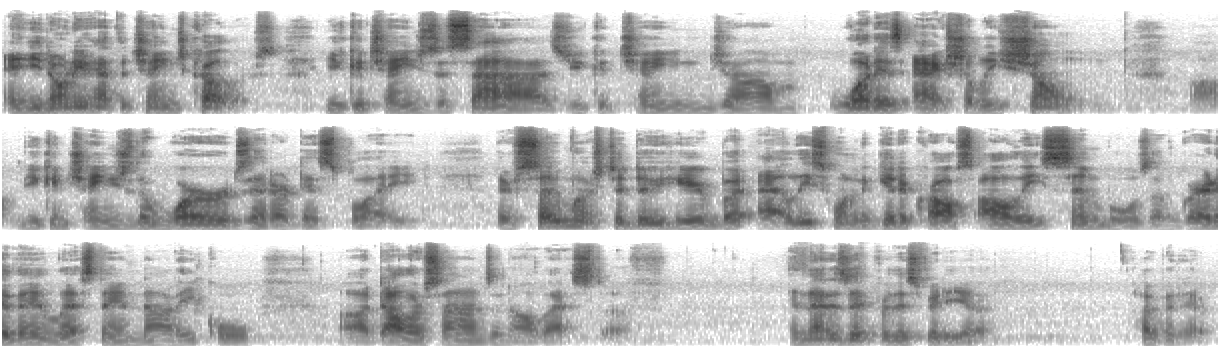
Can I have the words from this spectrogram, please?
And you don't even have to change colors. You could change the size. You could change um, what is actually shown. Um, you can change the words that are displayed. There's so much to do here, but I at least wanted to get across all these symbols of greater than, less than, not equal, uh, dollar signs, and all that stuff. And that is it for this video. Hope it helped.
